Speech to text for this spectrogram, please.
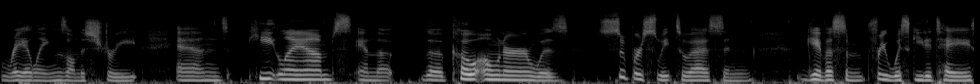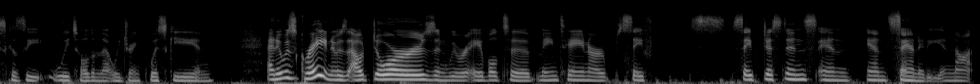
railings on the street and heat lamps. And the the co-owner was super sweet to us and gave us some free whiskey to taste because we told him that we drink whiskey and and it was great. And it was outdoors, and we were able to maintain our safe safe distance and and sanity and not.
